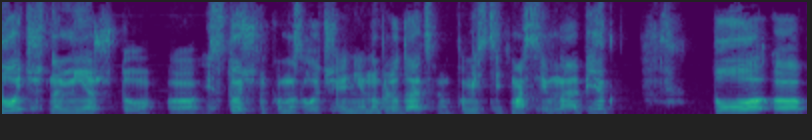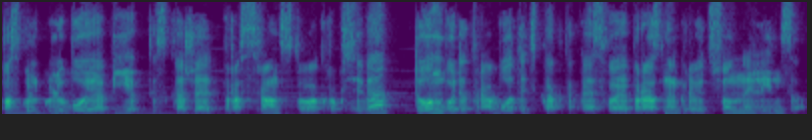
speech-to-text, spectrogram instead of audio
точно между э, источником излучения и наблюдателем поместить массивный объект, то э, поскольку любой объект искажает пространство вокруг себя, то он будет работать как такая своеобразная гравитационная линза.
